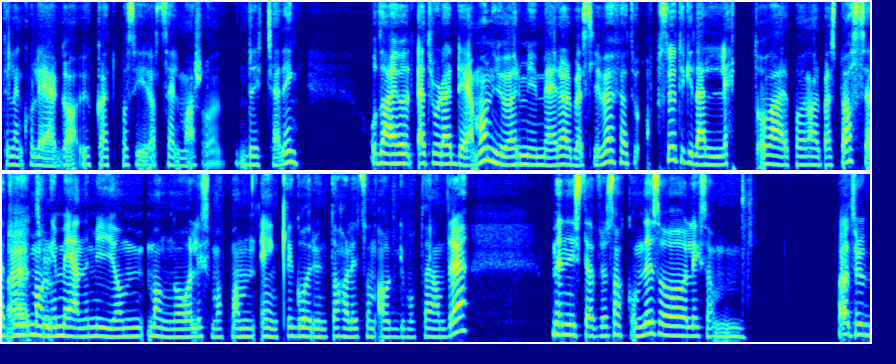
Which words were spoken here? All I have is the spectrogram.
til en kollega uka etterpå og sier at Selma er så drittkjerring. Og det er jo, jeg tror det er det man gjør mye mer i arbeidslivet, for jeg tror absolutt ikke det er lett å være på en arbeidsplass. Jeg tror, Nei, jeg tror- mange mener mye om mange, og liksom at man egentlig går rundt og har litt sånn agg mot hverandre. Men i stedet for å snakke om det, så liksom Jeg tror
